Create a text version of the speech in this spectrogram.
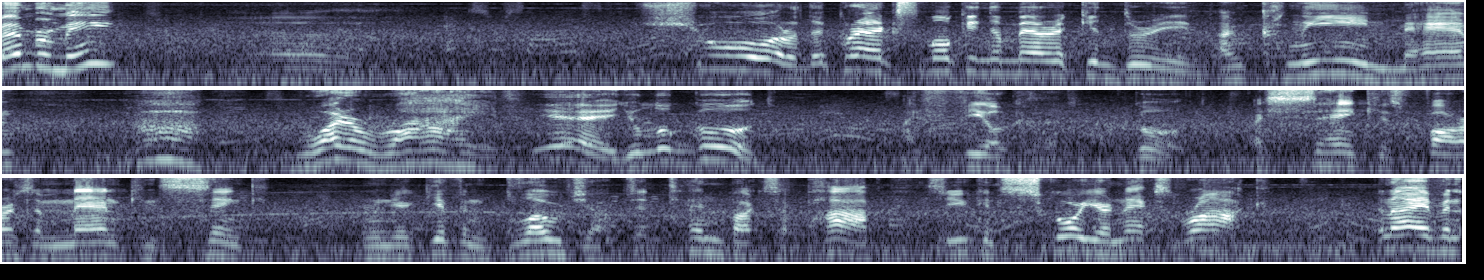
Remember me? Sure, the crack-smoking American dream. I'm clean, man. Ah, what a ride. Yeah, you look good. I feel good. Good. I sank as far as a man can sink when you're given blowjobs at 10 bucks a pop so you can score your next rock. And I have an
